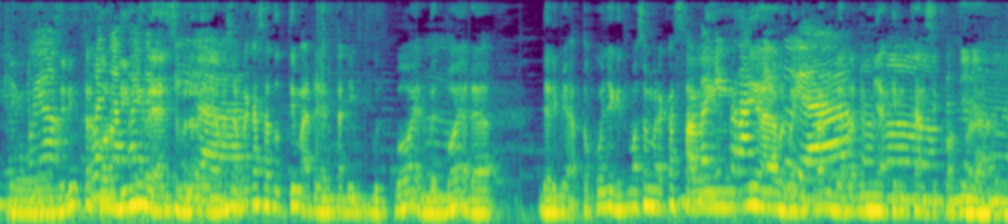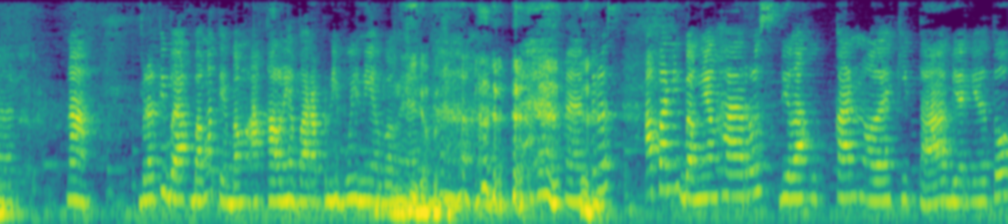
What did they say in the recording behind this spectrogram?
Ya, pokoknya Jadi terkoordinir ya gitu, sebenarnya. iya. Maksudnya mereka satu tim ada yang tadi good boy, ada bad boy, ada dari pihak tokonya gitu. Maksudnya mereka saling Berbagi peran iya, gitu berbagi ya. peran biar lebih meyakinkan si korban. Iya. Nah, berarti banyak banget ya bang akalnya para penipu ini ya bang ya. Iya, nah, terus apa nih bang yang harus dilakukan oleh kita biar kita tuh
